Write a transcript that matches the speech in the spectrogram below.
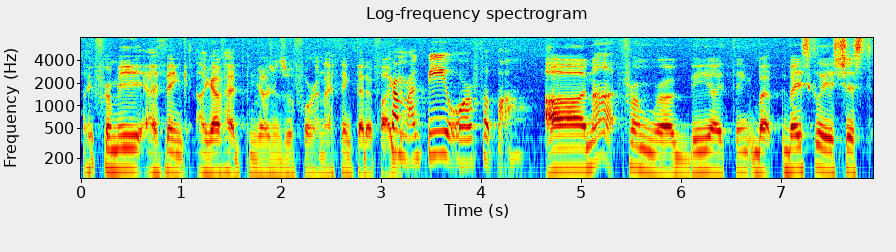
Like for me, I think like I've had concussions before, and I think that if I From rugby or football? Uh, not from rugby, I think, but basically it's just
